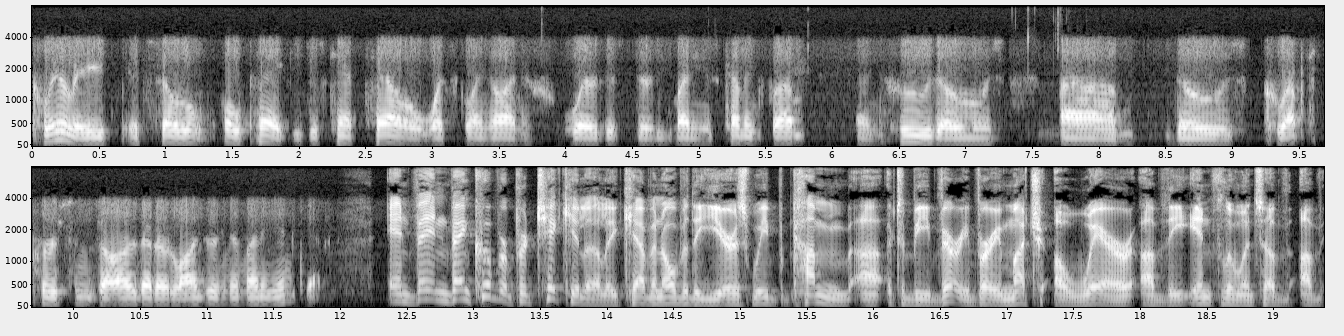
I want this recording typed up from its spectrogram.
clearly, it's so opaque. You just can't tell what's going on, where this dirty money is coming from, and who those um, those corrupt persons are that are laundering their money in Canada. And in Vancouver, particularly, Kevin, over the years, we've come uh, to be very, very much aware of the influence of, of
